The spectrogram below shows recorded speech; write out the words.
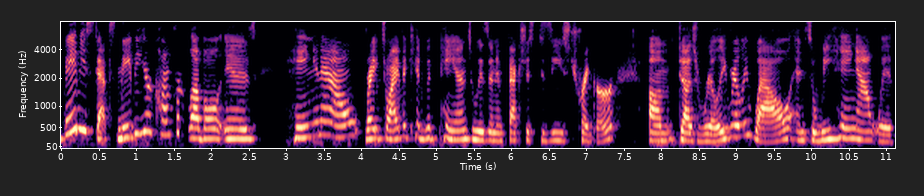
baby steps. Maybe your comfort level is hanging out, right? So I have a kid with PANS who is an infectious disease trigger, um, does really, really well. And so we hang out with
